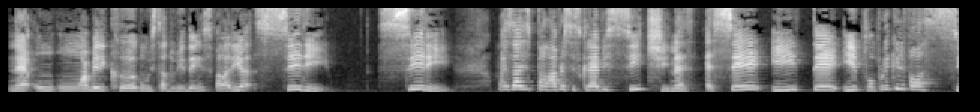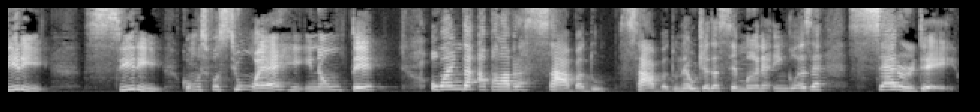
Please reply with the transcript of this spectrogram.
né, um, um americano, um estadunidense falaria city, city. Mas a palavra se escreve city, né? É C-I-T-Y. Por que, que ele fala city? City, como se fosse um R e não um T. Ou ainda a palavra sábado. Sábado, né? O dia da semana em inglês é Saturday.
